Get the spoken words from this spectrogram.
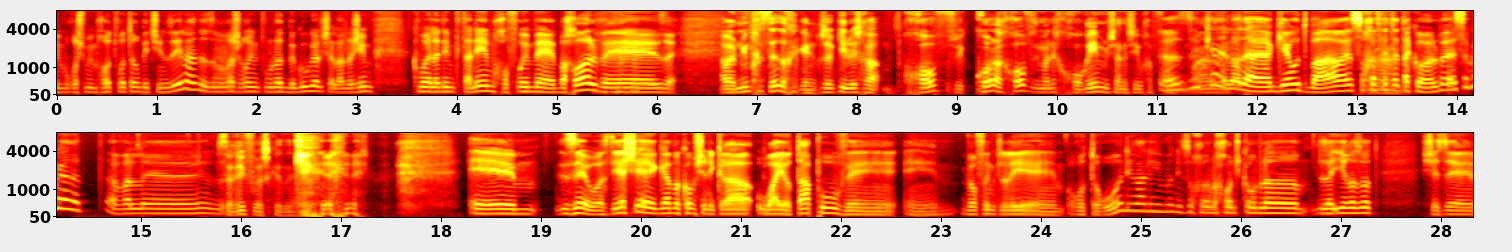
אם רושמים hot water beach ניו זילנד, אז ממש רואים תמונות בגוגל של אנשים כמו ילדים קטנים, חופרים בחול וזה. אבל מי מכסה את זה אחר כך? אני חושב כאילו יש לך חוף, שכל החוף זה מלא חורים שאנשים חפרו. אז מה... כן, לא יודע, הגאות באה, סוחפת את הכל וסוגרת, אבל... זה ריפרש כזה. Um, זהו, אז יש uh, גם מקום שנקרא וואיו טאפו, ובאופן uh, כללי רוטורוע נראה לי, אם אני זוכר נכון, שקוראים לה, לעיר הזאת, שזה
